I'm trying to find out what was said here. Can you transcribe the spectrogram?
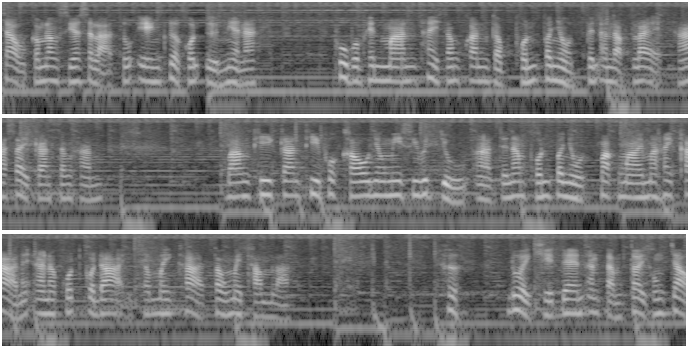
เจ้ากำลังเสียสละตัวเองเพื่อคนอื่นเนี่ยนะ ผู้บำเพ็ญมารให้สำคัญกับผลประโยชน์เป็นอันดับแรกหาใส่การสังหารบางทีการที่พวกเขายังมีชีวิตอยู่ อาจจะนำผลประโยชน์มากมายมาให้ข้าในอนาคตก็ได้ทำไมข้าต้องไม่ทำล่ะเฮ้อด้วยเขตแดนอันต่ำต้อยของเจ้า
